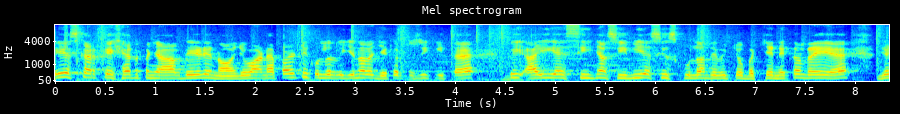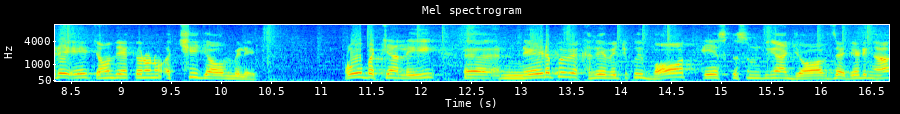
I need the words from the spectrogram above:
ਇਸ ਕਰਕੇ ਸ਼ਾਇਦ ਪੰਜਾਬ ਦੇ ਜਿਹੜੇ ਨੌਜਵਾਨ ਹੈ ਪਾਰਟਿਕੂਲਰਲੀ ਜਿਨ੍ਹਾਂ ਦਾ ਜ਼ਿਕਰ ਤੁਸੀਂ ਕੀਤਾ ਹੈ ਵੀ ਆਈਐਸਸੀ ਜਾਂ ਸੀਬੀਐਸਈ ਸਕੂਲਾਂ ਦੇ ਵਿੱਚੋਂ ਬੱਚੇ ਨਿਕਲ ਰਹੇ ਹੈ, ਜਿਹੜੇ ਇਹ ਚਾਹੁੰਦੇ ਆ ਕਿ ਉਹਨਾਂ ਨੂੰ ਅੱਛੀ ਜੌਬ ਮਿਲੇ। ਉਹ ਬੱਚਿਆਂ ਲਈ ਨੇੜ ਭਵਿੱਖ ਦੇ ਵਿੱਚ ਕੋਈ ਬਹੁਤ ਇਸ ਕਿਸਮ ਦੀਆਂ ਜੌਬਸ ਹੈ ਜਿਹੜੀਆਂ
